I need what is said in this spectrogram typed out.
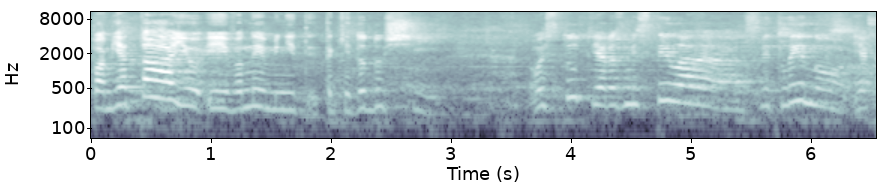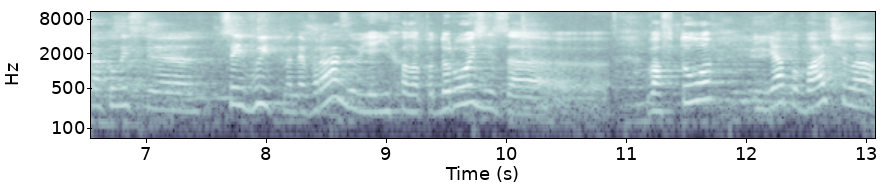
пам'ятаю, і вони мені такі до душі. Ось тут я розмістила світлину, яка колись е, цей вид мене вразив. Я їхала по дорозі за, е, в авто, і я побачила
